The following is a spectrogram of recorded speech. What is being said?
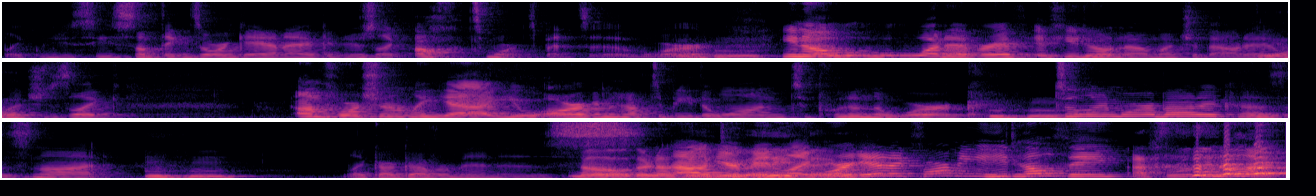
like when you see something's organic and you're just like, oh, it's more expensive, or mm-hmm. you know, whatever. If if you don't know much about it, Yeah. which is like, unfortunately, yeah, you are gonna have to be the one to put in the work mm-hmm. to learn more about it because it's not. Mm-hmm. Like our government is No, they're not out here being like organic farming, eat healthy. Absolutely not.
